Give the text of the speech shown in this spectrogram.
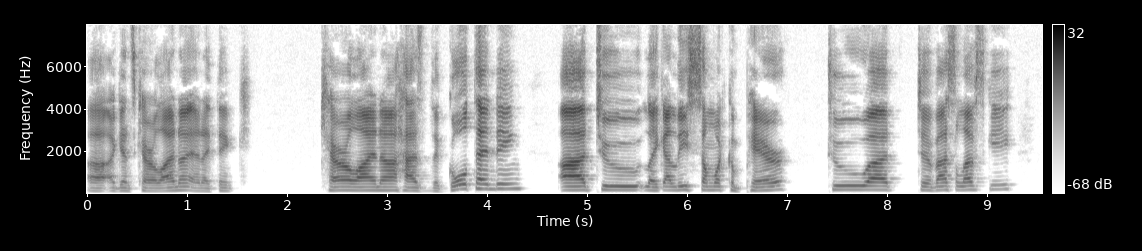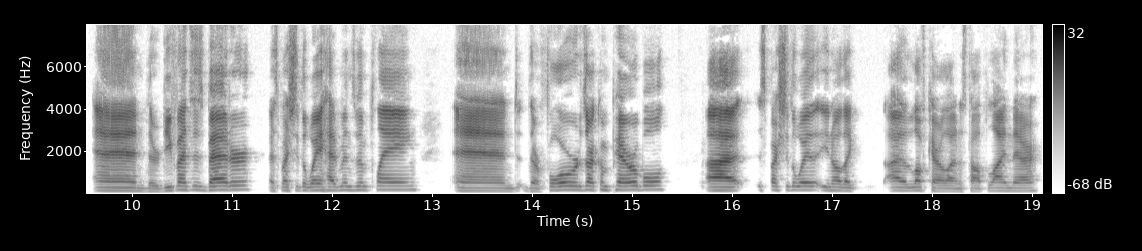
uh, against Carolina, and I think Carolina has the goaltending uh, to like at least somewhat compare to uh, to Vasilevskiy, and their defense is better, especially the way Hedman's been playing, and their forwards are comparable, especially the way that you know like I love Carolina's top line there,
